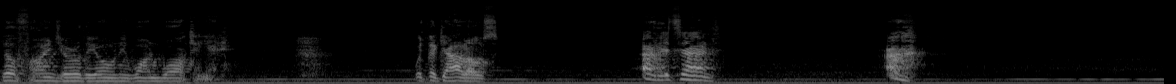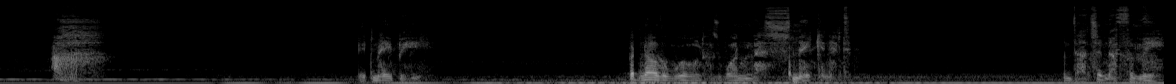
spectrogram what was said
you'll find you're the only one walking it. With the gallows at its end. Ah. It may be. But now the world has one less snake in it. And that's enough for me.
